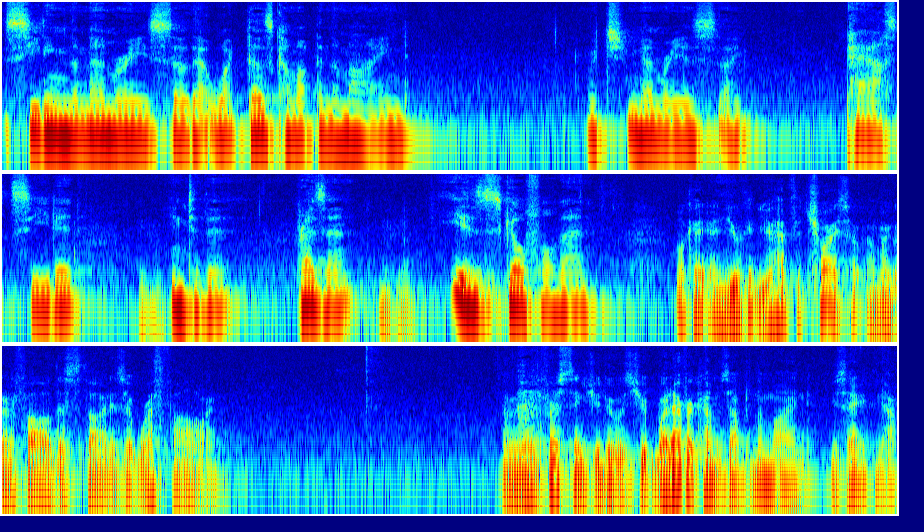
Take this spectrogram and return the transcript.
seating the memories so that what does come up in the mind, which memory is like past seated Mhm. into the present, Mhm. is skillful then. Okay, and you, you have the choice. Am I going to follow this thought? Is it worth following? I mean, one of the first things you do is you, whatever comes up in the mind, you say, no,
